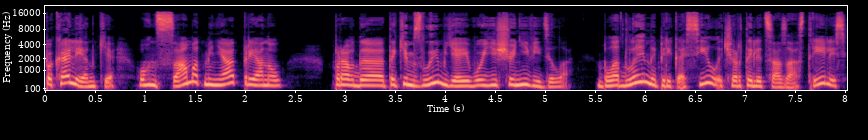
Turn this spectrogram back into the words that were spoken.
по коленке, он сам от меня отпрянул. Правда, таким злым я его еще не видела. Бладлейна перекосила, черты лица заострились,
